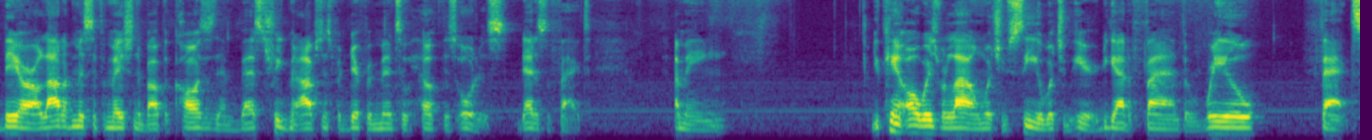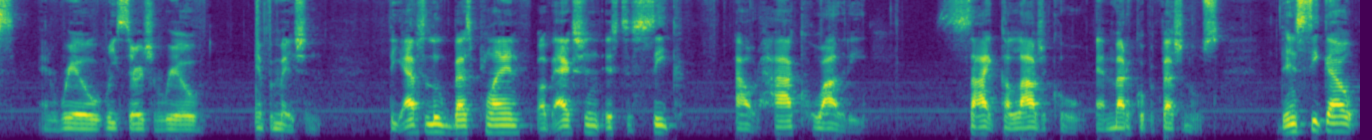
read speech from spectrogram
There are a lot of misinformation about the causes and best treatment options for different mental health disorders. That is a fact. I mean, you can't always rely on what you see or what you hear. You got to find the real facts and real research and real information. The absolute best plan of action is to seek out high quality psychological and medical professionals. Then seek out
